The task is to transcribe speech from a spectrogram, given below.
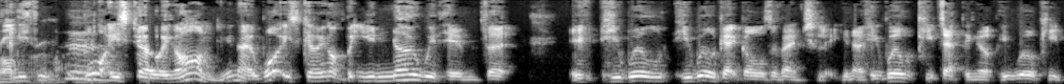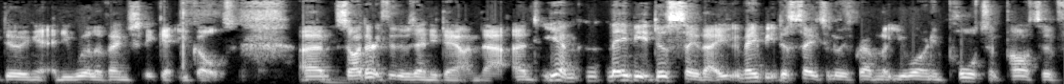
and you think, "What is going on?" You know, what is going on? But you know, with him that he will he will get goals eventually. You know, he will keep stepping up. He will keep doing it, and he will eventually get you goals. Um, mm. So I don't think there was any doubt in that. And yeah, maybe it does say that. Maybe it does say to Lewis Grabban that you are an important part of,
